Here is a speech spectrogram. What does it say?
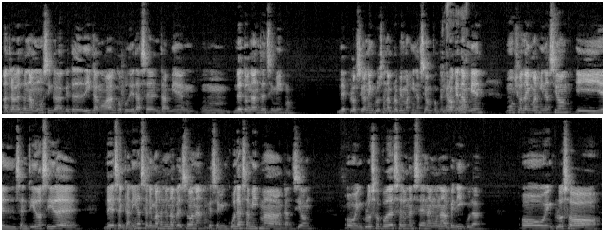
a través de una música que te dedican o algo pudiera ser también un detonante en sí mismo, de explosión incluso en la propia imaginación, porque creo que también mucho la imaginación y el sentido así de, de cercanía hacia la imagen de una persona que se vincula a esa misma canción, o incluso puede ser una escena en una película, o incluso,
